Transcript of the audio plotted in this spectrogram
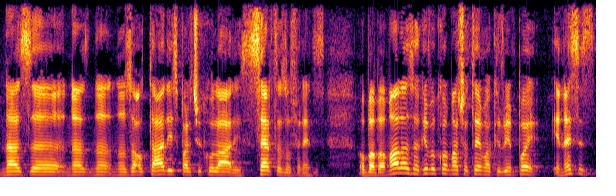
nas, uh, nas, na, nos altares particulares, certas oferendas. O babamalas aqui vou com machotem akrivim põe. E nesses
